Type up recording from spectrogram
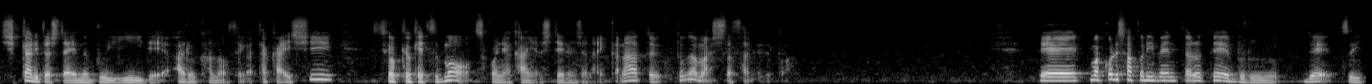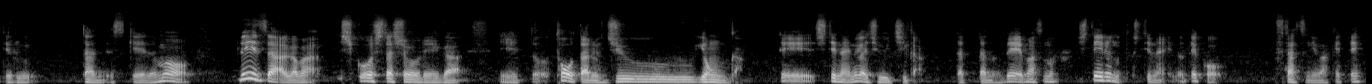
しっかりとした NVE である可能性が高いし、虚血もそこには関与しているんじゃないかなということがまあ示唆されると。で、まあ、これ supplemental table でついてるたんですけれども、レーザーがまあ施行した症例が、えーと、トータル14がでしてないのが11がん。だったので、まあ、そのしているのとしてないのでこう2つに分けて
